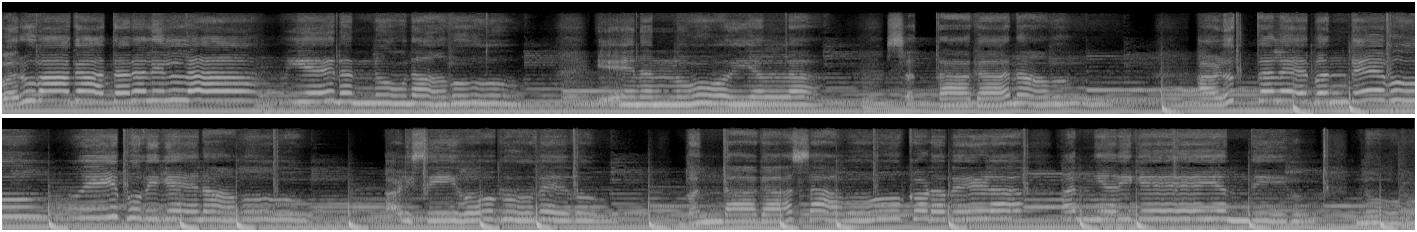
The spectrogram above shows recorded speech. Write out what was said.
ಬರುವಾಗ ತರಲಿಲ್ಲ ಏನನ್ನು ನಾವು? ಏನನ್ನು ಒಯ್ಯಲ್ಲ? ಸತ್ತಾಗ ನಾವು ಅಳುತ್ತಲೇ ಅಳಿಸಿ ಹೋಗುವೆವು. ಬಂದಾಗ ಸಾವು ಕೊಡಬೇಡ ಅನ್ಯರಿಗೆ ಎಂದಿಗೂ. ನೋವು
